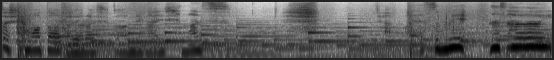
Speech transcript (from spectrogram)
今年もどうぞよろしくお願いします。じゃあおやすみなさい。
